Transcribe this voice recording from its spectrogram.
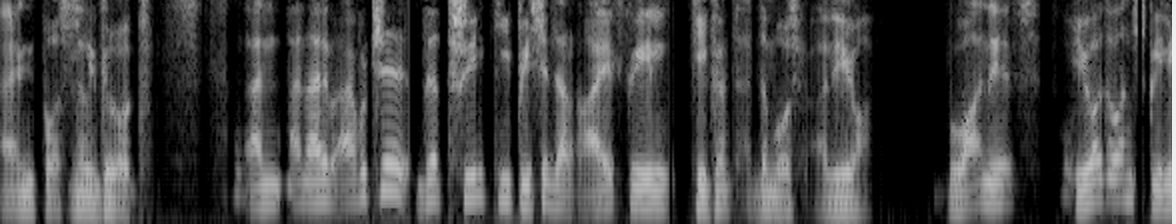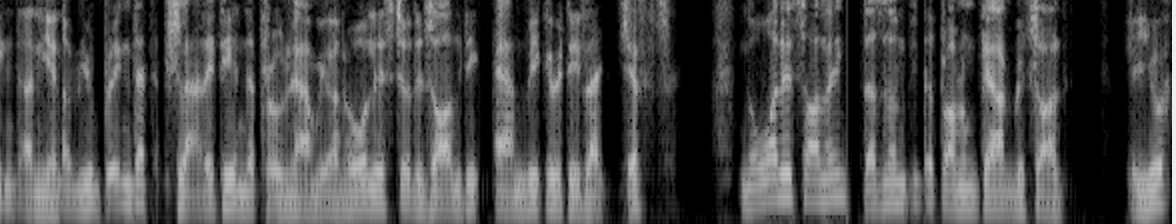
and personal growth. And and I, I would say the three key pieces that I feel TPM add the most value on. One is you are the one peeling the onion. You bring that clarity in the program. Your role is to resolve the ambiguity. Like just no one is solving doesn't mean the problem cannot be solved you have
